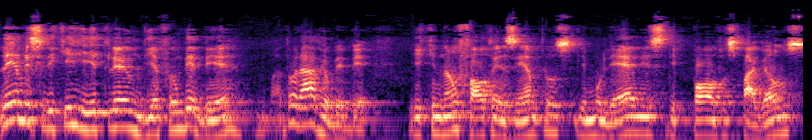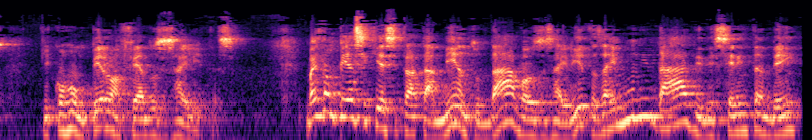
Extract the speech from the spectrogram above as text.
Lembre-se de que Hitler um dia foi um bebê, um adorável bebê, e que não faltam exemplos de mulheres de povos pagãos que corromperam a fé dos israelitas. Mas não pense que esse tratamento dava aos israelitas a imunidade de serem também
